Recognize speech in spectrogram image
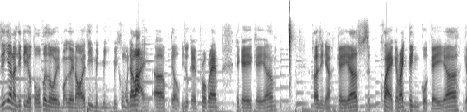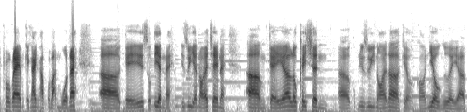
dĩ nhiên là những cái yếu tố vừa rồi mọi người nói thì mình mình mình không muốn nhắc lại. Uh, kiểu ví dụ cái program cái cái cái uh, gọi là gì nhỉ? Cái uh, sức khỏe cái ranking của cái uh, cái program cái ngành học mà bạn muốn này. Uh, cái số tiền này như duy đã nói ở trên này. Um, cái uh, location uh, cũng như duy nói là kiểu có nhiều người uh,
